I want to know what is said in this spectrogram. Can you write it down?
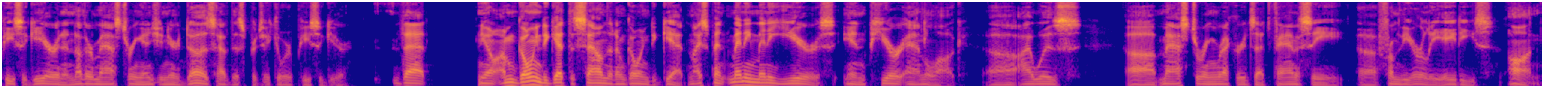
piece of gear and another mastering engineer does have this particular piece of gear, that you know I'm going to get the sound that I'm going to get. And I spent many many years in pure analog. Uh, I was uh, mastering records at Fantasy uh, from the early '80s on.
